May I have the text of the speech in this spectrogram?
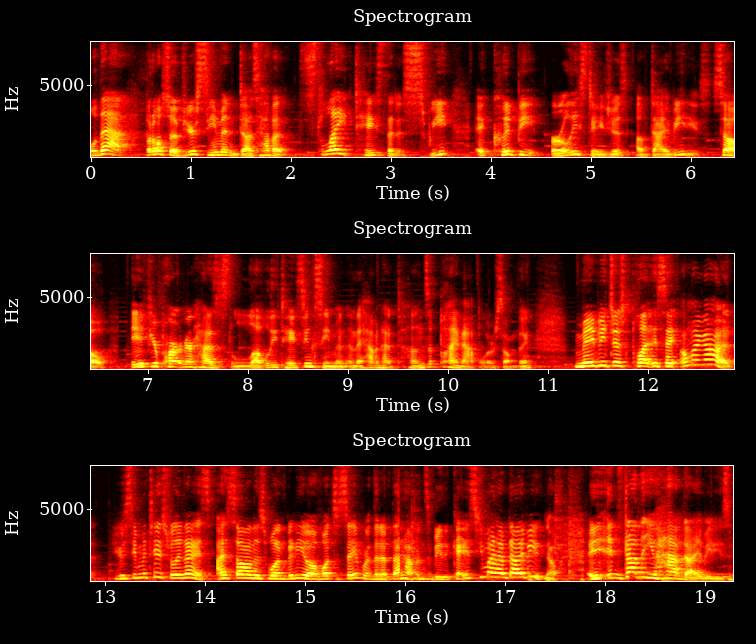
Well, that, but also if your semen does have a slight taste that is sweet, it could be early stages of diabetes. So, if your partner has lovely tasting semen and they haven't had tons of pineapple or something, maybe just politely say, Oh my god, your semen tastes really nice. I saw in this one video of what to say for that if that happens to be the case, you might have diabetes. No, it's not that you have diabetes,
